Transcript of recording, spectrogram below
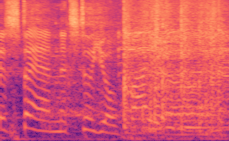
me stand next to your fire.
